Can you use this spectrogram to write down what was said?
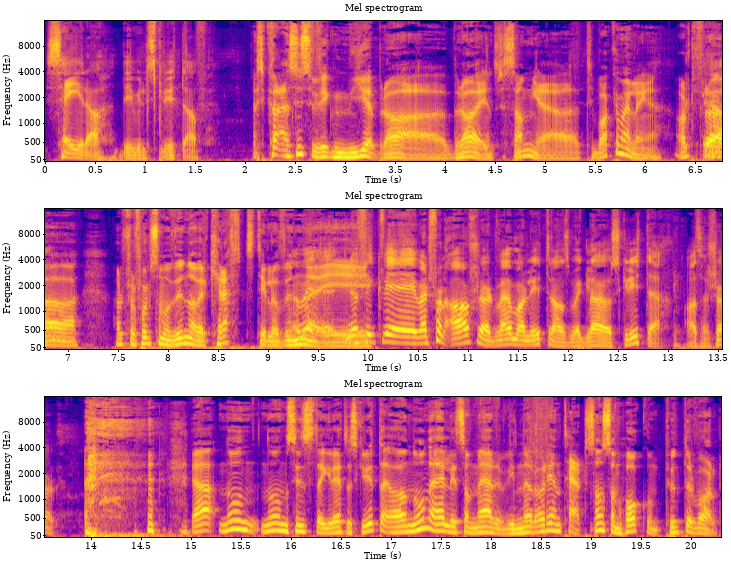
seire de vil skryte av? Jeg syns vi fikk mye bra, bra interessante tilbakemeldinger. Alt fra, alt fra folk som har vunnet over kreft, til å ha vunnet eh, i Nå fikk vi i hvert fall avslørt hvem av lytterne som er glad i å skryte av seg sjøl. Ja, noen, noen syns det er greit å skryte, og noen er litt sånn mer vinnerorientert, sånn som Håkon Puntervold.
